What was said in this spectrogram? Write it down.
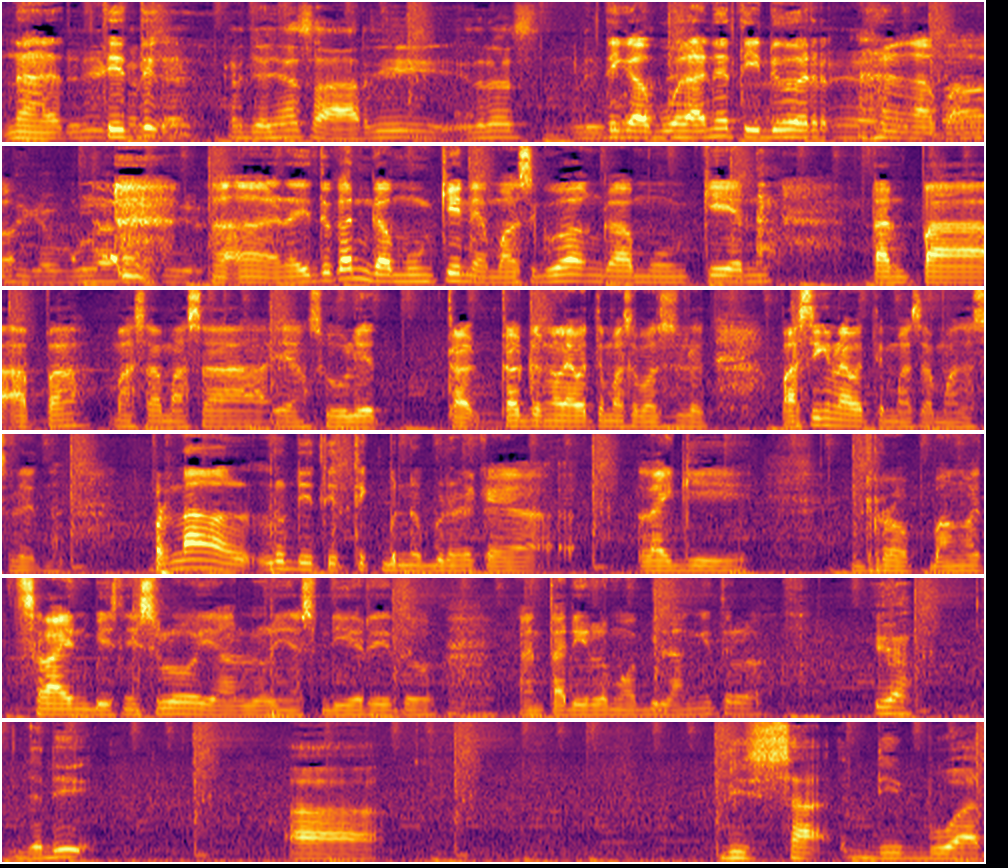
nah, jadi itu kerja- kerjanya sehari terus tiga bulannya tidur, Iya, nggak apa-apa. tiga bulan iya. Nah itu kan nggak mungkin ya mas gua nggak mungkin tanpa apa masa-masa yang sulit. Ka- kagak ngelewatin masa-masa sulit. Pasti ngelewatin masa-masa sulit. Nah, pernah lu di titik bener-bener kayak lagi drop banget selain bisnis lu ya lu nya sendiri tuh yang tadi lu mau bilang itu loh. Iya, jadi eh, bisa dibuat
